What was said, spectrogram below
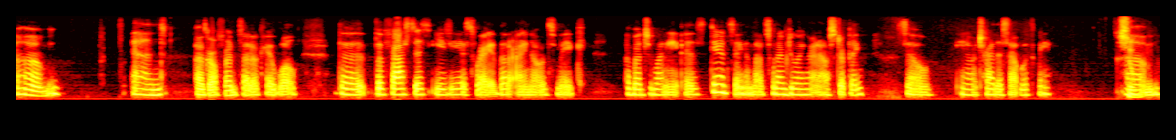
Um, and a girlfriend said, okay, well, the the fastest, easiest way that I know to make a bunch of money is dancing, and that's what I'm doing right now, stripping. So you know, try this out with me. So, um,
